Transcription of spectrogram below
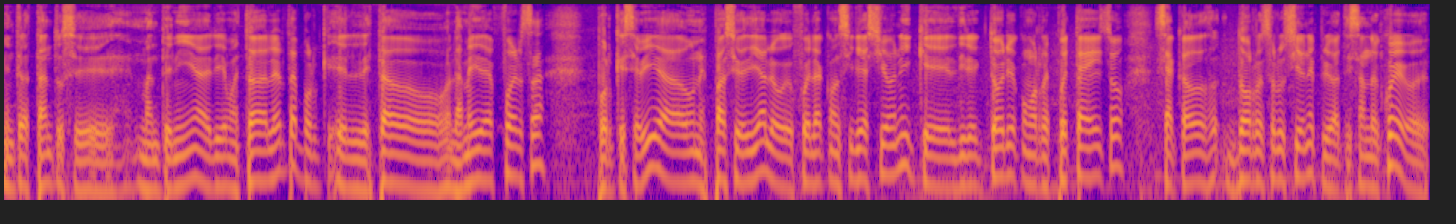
mientras tanto se mantenía, diríamos, estado de alerta porque el estado, la medida de fuerza, porque se había dado un espacio de diálogo que fue la conciliación y que el directorio como respuesta a eso sacó dos, resoluciones privatizando el juego.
